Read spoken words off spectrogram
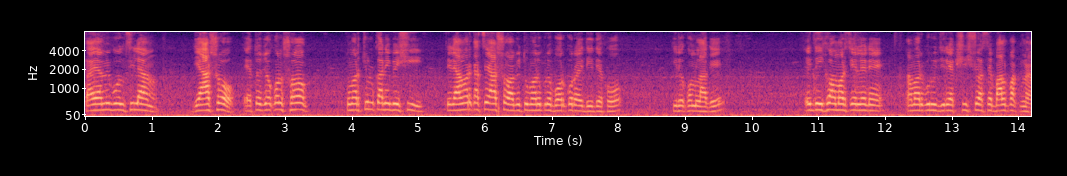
তাই আমি বলছিলাম যে আসো, এত যখন শখ, তোমার চুলকানি বেশি, তাহলে আমার কাছে আসো, আমি তোমার উপরে বর করাই দিই, দেখো। কীরকম লাগে? এই দেখো আমার চ্যানেলে আমার গুরুজির এক শিষ্য আছে বালপাকনা।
